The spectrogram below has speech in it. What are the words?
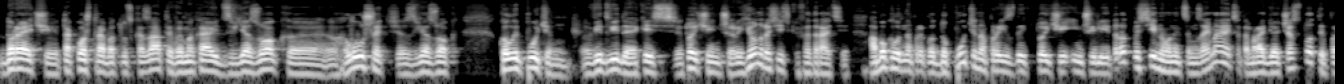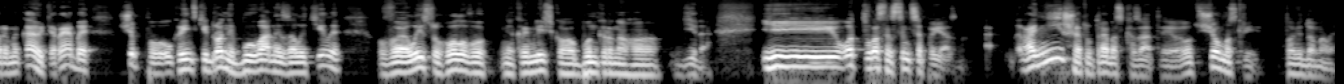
до речі, також треба тут сказати: вимикають зв'язок, е, глушать зв'язок, коли Путін відвідає якийсь той чи інший регіон Російської Федерації, або коли, наприклад, до Путіна приїздить той чи інший лідер. От постійно вони цим займаються. Там радіочастоти перемикають реби, щоб українські дрони бува не залетіли в лису голову кремлівського бункерного діда. І от власне з цим це пов'язано раніше. Тут треба сказати, от що в Москві повідомили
